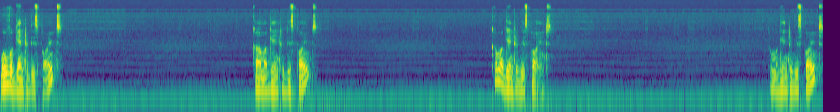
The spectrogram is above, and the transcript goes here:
move again to this point. Come again to this point. Come again to this point. Come again to this point.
